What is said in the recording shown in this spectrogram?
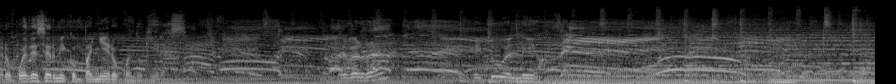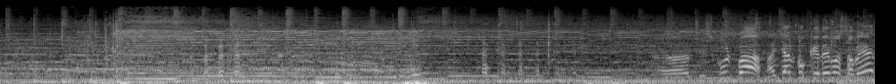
Pero puedes ser mi compañero cuando quieras. ¿De verdad? Y tú el mío. Ah, disculpa, ¿hay algo que deba saber?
